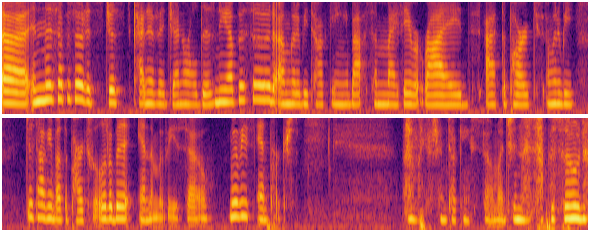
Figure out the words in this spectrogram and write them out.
Uh, in this episode, it's just kind of a general Disney episode. I'm going to be talking about some of my favorite rides at the parks. I'm going to be just talking about the parks a little bit and the movies. So, movies and parks. Oh my gosh, I'm talking so much in this episode.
